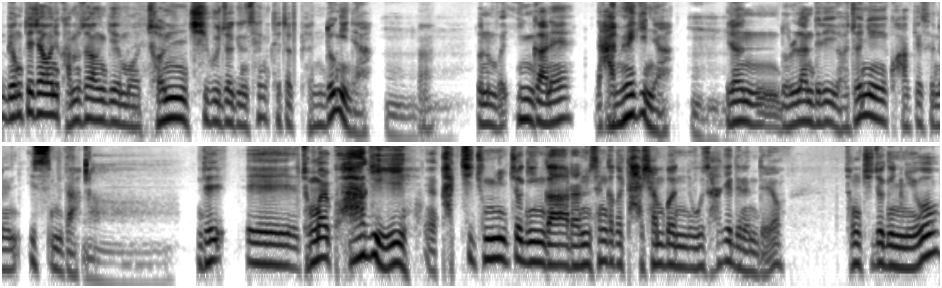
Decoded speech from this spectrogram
명태 자원이 감소한 게 뭐 전 지구적인 생태적 변동이냐 음, 아. 또는 뭐 인간의 남획이냐 음. 이런 논란들이 여전히 과학에서는 있습니다. 아, 근데 에, 정말 과학이 가치 중립적인가라는 생각을 다시 한번 여기서 하게 되는데요. 정치적인 이유,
